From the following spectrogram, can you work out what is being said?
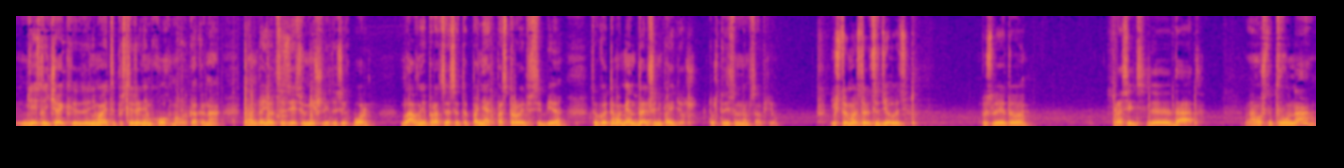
Если человек занимается постижением хохмы, вот как она нам дается здесь в Мишле до сих пор, главный процесс это понять, построить в себе, в какой-то момент дальше не пойдешь. То, что здесь он нам сообщил. И что ему остается делать после этого? Просить э, дат. Потому что твуна,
